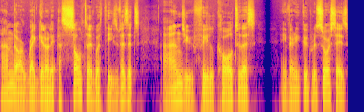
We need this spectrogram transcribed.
and are regularly assaulted with these visits, and you feel called to this, a very good resource is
